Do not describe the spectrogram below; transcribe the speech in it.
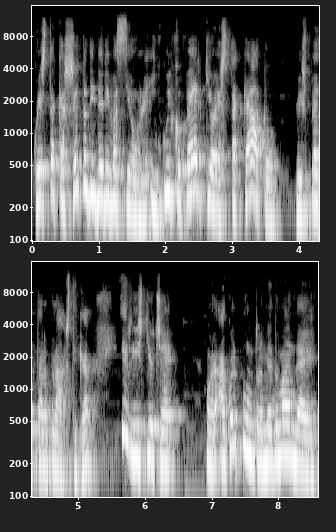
questa cassetta di derivazione in cui il coperchio è staccato rispetto alla plastica, il rischio c'è. Ora, a quel punto la mia domanda è,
